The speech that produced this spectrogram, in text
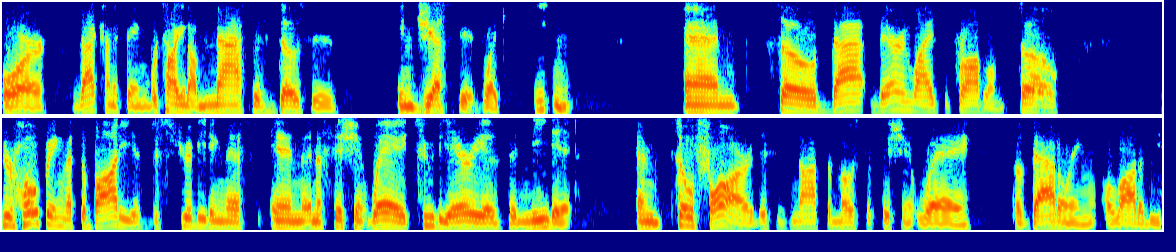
or that kind of thing, we're talking about massive doses ingested, like eaten. And so that therein lies the problem. So you're hoping that the body is distributing this in an efficient way to the areas that need it. And so far, this is not the most efficient way of battling a lot of these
